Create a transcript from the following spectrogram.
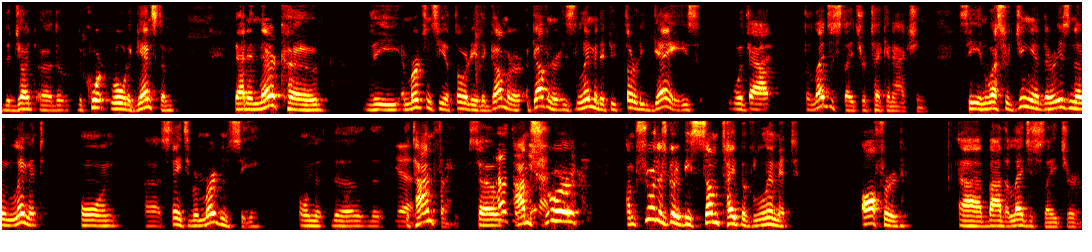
the judge uh, the the court ruled against them that in their code the emergency authority of the governor governor is limited to 30 days without the legislature taking action. See, in West Virginia, there is no limit on uh, states of emergency on the the the, Yeah. the time frame. So I'm yeah. sure I'm sure there's going to be some type of limit offered uh, by the legislature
